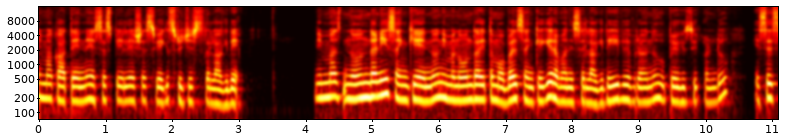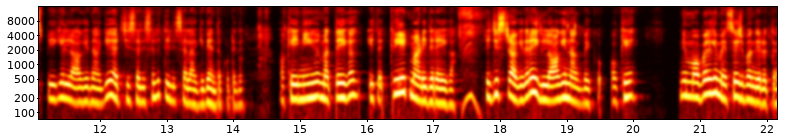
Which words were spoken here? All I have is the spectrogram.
ನಿಮ್ಮ ಖಾತೆಯನ್ನು ಎಸ್ ಎಸ್ ಪಿಯಲ್ಲಿ ಯಶಸ್ವಿಯಾಗಿ ಸೃಜಿಸಲಾಗಿದೆ ನಿಮ್ಮ ನೋಂದಣಿ ಸಂಖ್ಯೆಯನ್ನು ನಿಮ್ಮ ನೋಂದಾಯಿತ ಮೊಬೈಲ್ ಸಂಖ್ಯೆಗೆ ರವಾನಿಸಲಾಗಿದೆ. ಈ ವಿವರವನ್ನು ಉಪಯೋಗಿಸಿಕೊಂಡು ಎಸ್ ಎಸ್ ಪಿಗೆ ಲಾಗಿನ್ ಆಗಿ ಅರ್ಜಿ ಸಲ್ಲಿಸಲು ತಿಳಿಸಲಾಗಿದೆ ಅಂತ ಕೊಟ್ಟಿದೆ. ಓಕೆ, ನೀವು ಮತ್ತೆ ಈಗ ಇದು ಕ್ರಿಯೇಟ್ ಮಾಡಿದ್ದೀರಾ ಈಗ? ರಿಜಿಸ್ಟರ್ ಆಗಿದ್ದಾರೆ? ಈಗ ಲಾಗಿನ್ ಆಗಬೇಕು. ಓಕೆ? ನಿಮ್ಮ ಮೊಬೈಲ್ಗೆ ಮೆಸೇಜ್ ಬಂದಿರುತ್ತೆ.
